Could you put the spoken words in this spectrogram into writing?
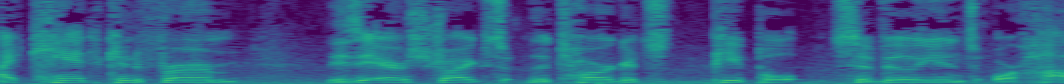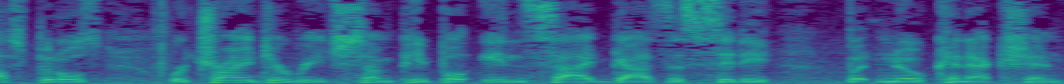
I can't confirm these airstrikes, the targets, people, civilians, or hospitals. We're trying to reach some people inside Gaza City, but no connection.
